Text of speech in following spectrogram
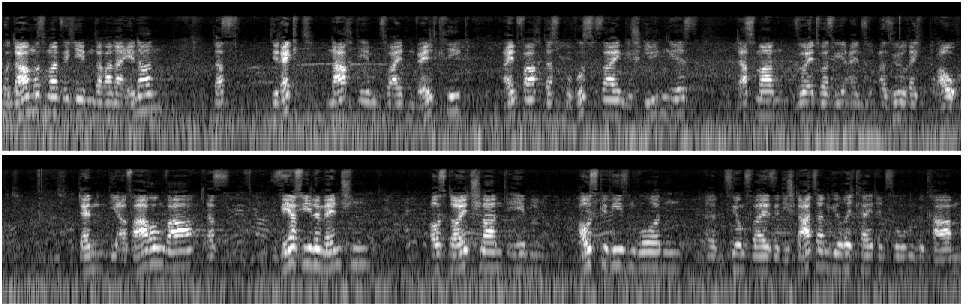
Und da muss man sich eben daran erinnern, dass direkt nach dem Zweiten Weltkrieg einfach das Bewusstsein gestiegen ist, dass man so etwas wie ein Asylrecht braucht. Denn die Erfahrung war, dass sehr viele Menschen aus Deutschland eben ausgewiesen wurden, äh, beziehungsweise die Staatsangehörigkeit entzogen bekamen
